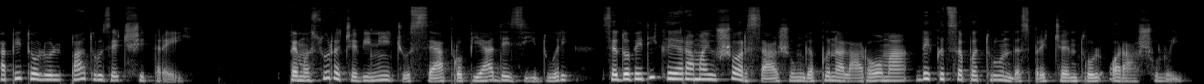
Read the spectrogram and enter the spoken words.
Capitolul 43 Pe măsură ce Vinicius se apropia de ziduri, se dovedi că era mai ușor să ajungă până la Roma decât să pătrundă spre centrul orașului.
